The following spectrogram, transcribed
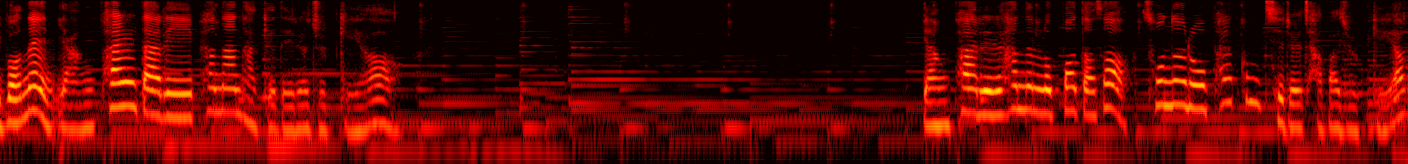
이번엔 양팔 다리 편안하게 내려줄게요. 양팔을 하늘로 뻗어서 손으로 팔꿈치를 잡아줄게요.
